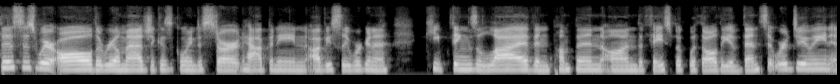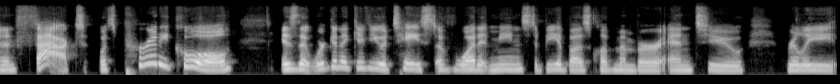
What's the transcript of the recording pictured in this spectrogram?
this is where all the real magic is going to start happening. Obviously we're going to keep things alive and pumping on the facebook with all the events that we're doing. And in fact what's pretty cool is that we're going to give you a taste of what it means to be a buzz club member and to really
